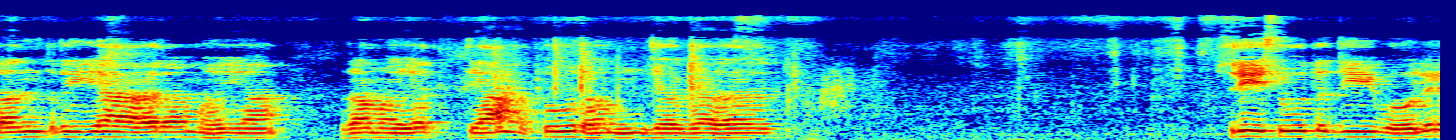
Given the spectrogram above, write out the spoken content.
तन्त्र्या रमया रमयत्यातुरं जगत्। श्री सूत जी बोले,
